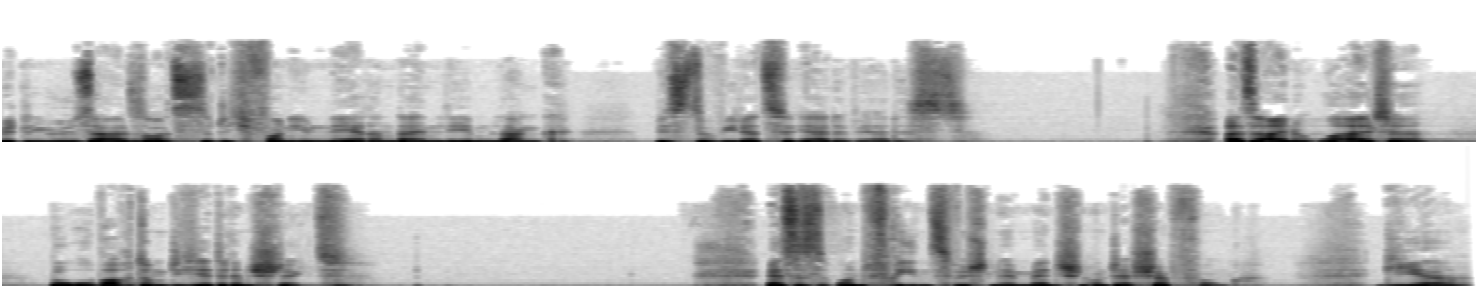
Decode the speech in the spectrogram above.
Mit Mühsal sollst du dich von ihm nähren dein Leben lang, bis du wieder zur Erde werdest. Also eine uralte Beobachtung, die hier drin steckt. Es ist Unfrieden zwischen dem Menschen und der Schöpfung. Gier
